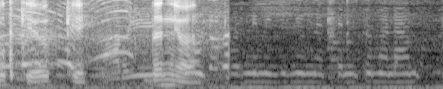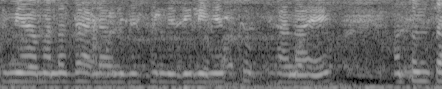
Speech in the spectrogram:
Okay okay. धन्यवाद तुम्हाला तुम्ही आम्हाला झाड लावण्याची संधी दिली हेच खूप छान आहे आणि तुमचा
